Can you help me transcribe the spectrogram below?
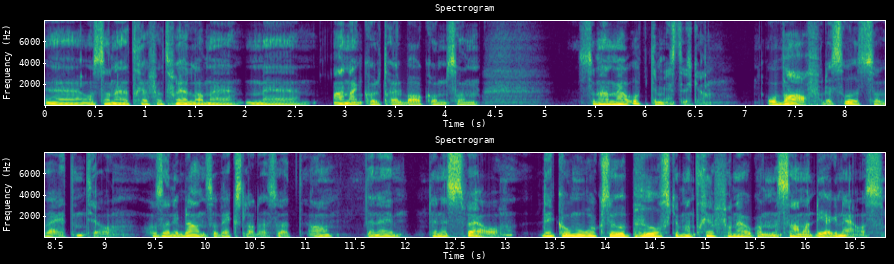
Eh, Och sen har jag träffat föräldrar med, med annan kulturell bakgrund som, som är mer optimistiska. Och varför det ser ut så vet inte jag. Och sen ibland så växlar det så att ja, den är, den är svår. Det kommer också upp hur ska man träffa någon med samma diagnos.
